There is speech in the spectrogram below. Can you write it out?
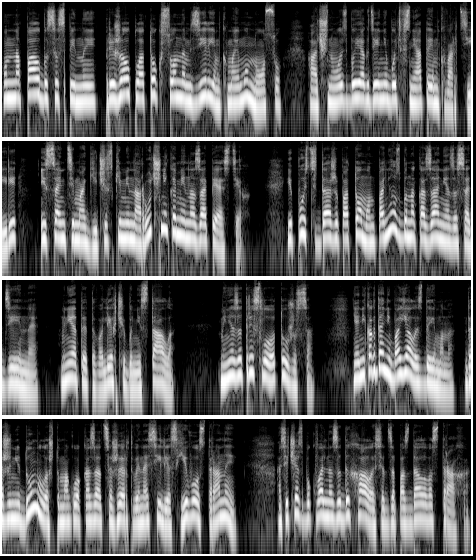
он напал бы со спины, прижал платок сонным зельем к моему носу, а очнулась бы я где-нибудь в снятой им квартире и с антимагическими наручниками на запястьях. И пусть даже потом он понес бы наказание за содеянное, мне от этого легче бы не стало. Меня затрясло от ужаса. Я никогда не боялась Дэймона, даже не думала, что могу оказаться жертвой насилия с его стороны. А сейчас буквально задыхалась от запоздалого страха.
